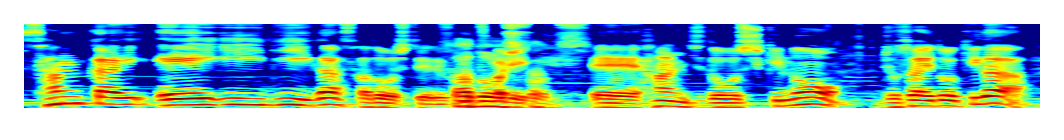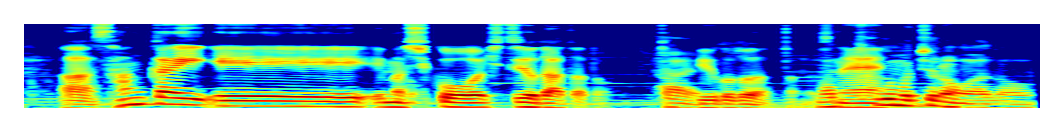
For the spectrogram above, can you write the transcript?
3回 AED が作動している作動したんです、えー、半自動式の除細動器があ3回、えーまあ、試行必要だったと。はい、いうことだったんですね。もちろんあの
